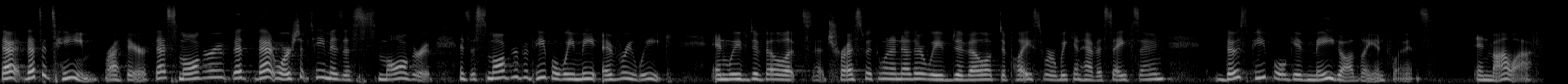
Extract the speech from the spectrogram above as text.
That, that's a team right there. That small group, that, that worship team is a small group. It's a small group of people we meet every week. And we've developed trust with one another. We've developed a place where we can have a safe zone. those people give me godly influence in my life.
